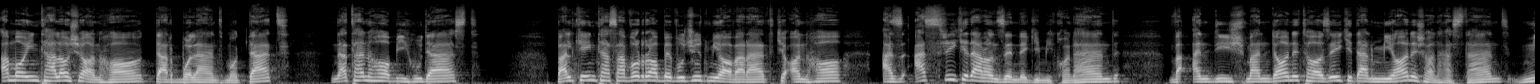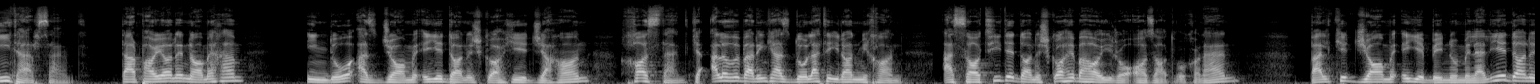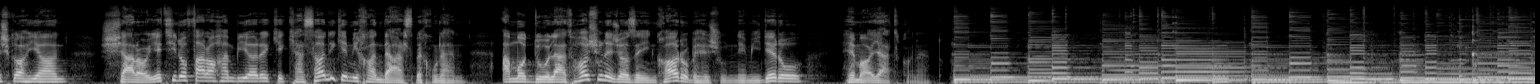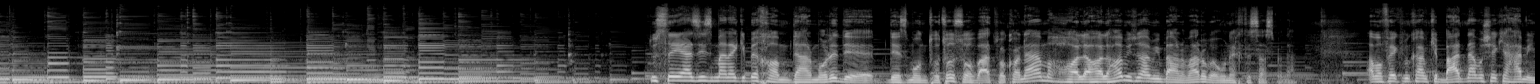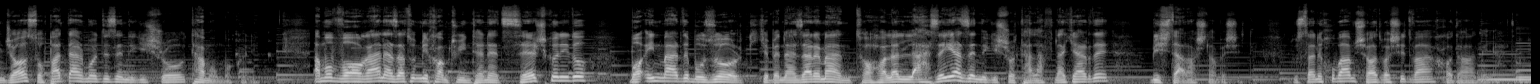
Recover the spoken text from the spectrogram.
اما این تلاش آنها در بلند مدت نه تنها بیهوده است بلکه این تصور را به وجود می آورد که آنها از عصری که در آن زندگی می کنند و اندیشمندان تازه‌ای که در میانشان هستند می ترسند. در پایان نامه هم این دو از جامعه دانشگاهی جهان خواستند که علاوه بر اینکه از دولت ایران می‌خوان اساتید دانشگاه بهایی رو آزاد بکنن بلکه جامعه بینالمللی دانشگاهیان شرایطی رو فراهم بیاره که کسانی که می‌خوان درس بخونن اما دولت هاشون اجازه این کار رو بهشون نمیده رو حمایت کنن. دوستای عزیز من اگه بخوام در مورد دزمون توتو صحبت بکنم حالا حالا می‌تونم این برنامه رو به اون اختصاص بدم. اما فکر می‌کنم که بد نباشه که همینجا صحبت در مورد زندگیش رو تمام بکنیم. اما واقعا ازتون می‌خوام تو اینترنت سرچ کنید و با این مرد بزرگ که به نظر من تا حالا لحظه ای از زندگیش رو تلف نکرده بیشتر آشنا بشید. دوستان خوبم شاد باشید و خدا نگهدار.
